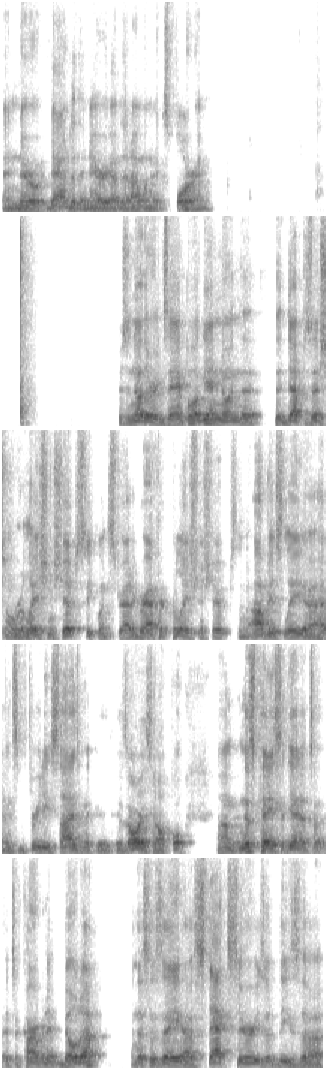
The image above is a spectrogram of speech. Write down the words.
and narrow it down to an area that I want to explore in. There's another example, again, knowing the, the depositional relationships, sequence stratigraphic relationships, and obviously uh, having some 3D seismic is, always helpful. Um, in this case, again, it's a, it's a carbonate buildup. And this is a, uh stacked series of these uh,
